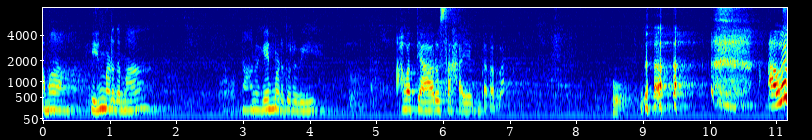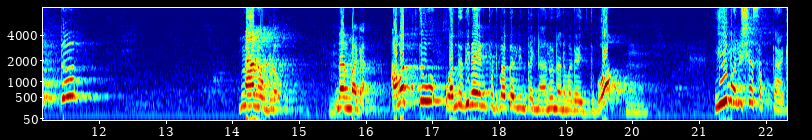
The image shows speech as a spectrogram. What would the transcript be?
ಅಮ್ಮ ಏನು ಮಾಡೋದಮ್ಮ? ನಾನು ಏನು ಮಾಡೋದು ರವಿ? ಅವತ್ತು ಯಾರೂ ಸಹಾಯಕ್ಕೆ ಬರಲ್ಲ. ಅವತ್ತು ನಾನೊಬ್ಳು ನನ್ನ ಮಗ. ಅವತ್ತು ಒಂದು ದಿನ ಏನು ಪುಟ್ಪಾತಲ್ಲಿ ನಿಂತಾಗ ನಾನು ನನ್ನ ಮಗ ಇದ್ವು. ಈ ಮನುಷ್ಯ ಸತ್ತಾಗ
